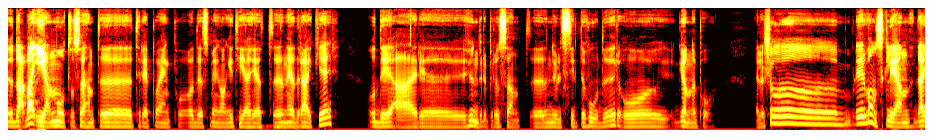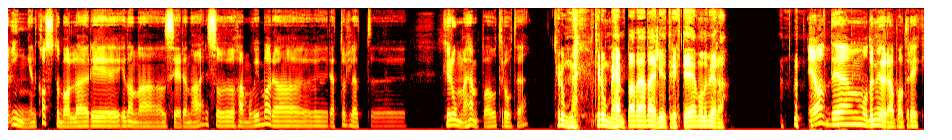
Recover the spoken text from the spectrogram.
uh, Det er bare én måte å hente tre poeng på det som en gang i tida het uh, Nedre Eiker. Og det er 100% nullstilte hoder og gønne på. Ellers så blir det vanskelig igjen. Det er ingen kasteballer i, i, denne serien her, så her må vi bare rett og slett uh, krumme hempa og trå til. Krumme, krumme hempa, det er et deilig uttrykk. Det må de gjøre. ja, det må de gjøre, Patrick.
